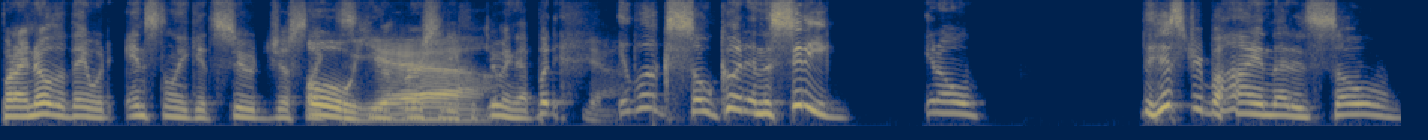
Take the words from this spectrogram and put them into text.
but I know that they would instantly get sued just like Oh, the university for doing that. But Yeah. it looks so good. And the city, you know, the history behind that is so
